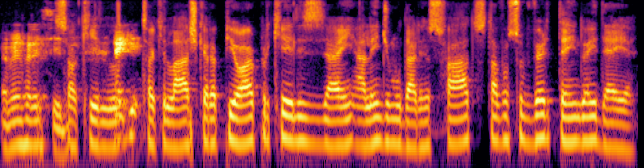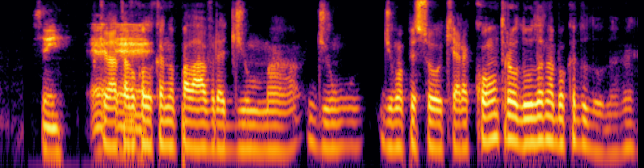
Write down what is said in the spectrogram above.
é bem parecido. Só que, é que... Só que lá acho que era pior porque eles, além de mudarem os fatos, estavam subvertendo a ideia. Sim. Porque ela estava é... colocando a palavra de uma, de, um, de uma pessoa que era contra o Lula na boca do Lula, né?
